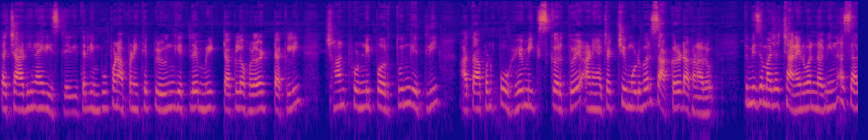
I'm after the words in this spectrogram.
त्याच्या आधी नाही दिसलेली. तर लिंबू पण आपण इथे पिळून घेतले मीठ टाकलं हळद टाकली छान फोडणी परतून घेतली. आता आपण पोहे मिक्स करतोय आणि ह्याच्यात चिमूडभर साखर टाकणार आहोत. तुम्ही जर माझ्या चॅनेलवर नवीन असाल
